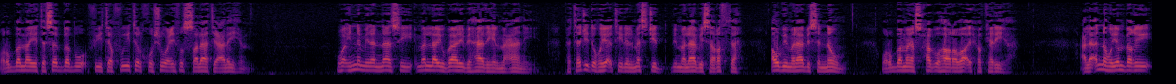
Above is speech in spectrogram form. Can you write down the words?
وربما يتسبب في تفويت الخشوع في الصلاة عليهم. وإن من الناس من لا يبالي بهذه المعاني فتجده يأتي للمسجد بملابس رثة أو بملابس النوم وربما يصحبها روائح كريهة. على أنه ينبغي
